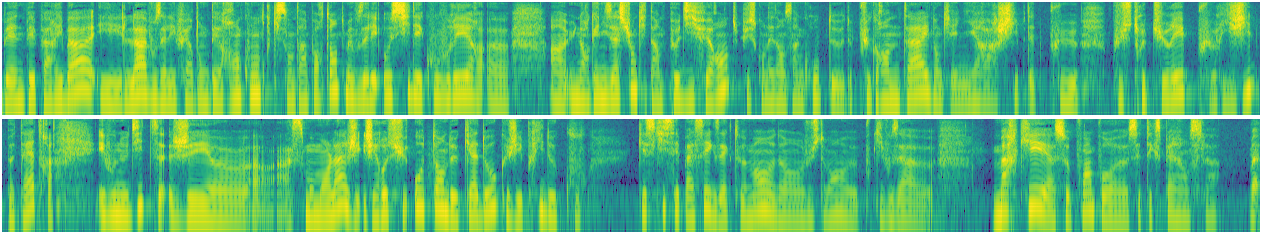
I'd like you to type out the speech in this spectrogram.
BNP Paribas et là vous allez faire donc des rencontres qui sont importantes, mais vous allez aussi découvrir euh, une organisation qui est un peu différente puisqu'on est dans un groupe de, plus grande taille, donc il y a une hiérarchie peut-être plus plus structurée, plus rigide peut-être. Et vous nous dites j'ai euh, à ce moment-là j'ai reçu autant de cadeaux que j'ai pris de coups. Qu'est-ce qui s'est passé exactement dans justement euh, qui vous a marqué à ce point pour cette expérience-là? Bah,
